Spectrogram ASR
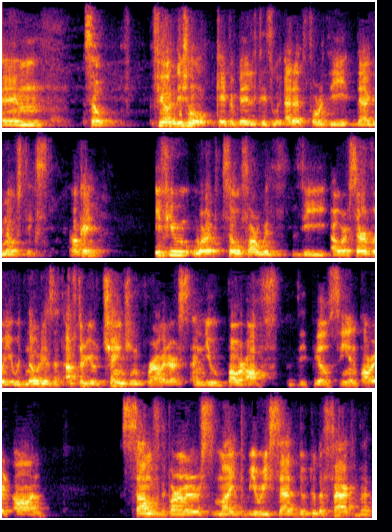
Um, so a few additional capabilities we added for the diagnostics. Okay, if you worked so far with the our servo, you would notice that after you're changing parameters and you power off the PLC and power it on, some of the parameters might be reset due to the fact that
